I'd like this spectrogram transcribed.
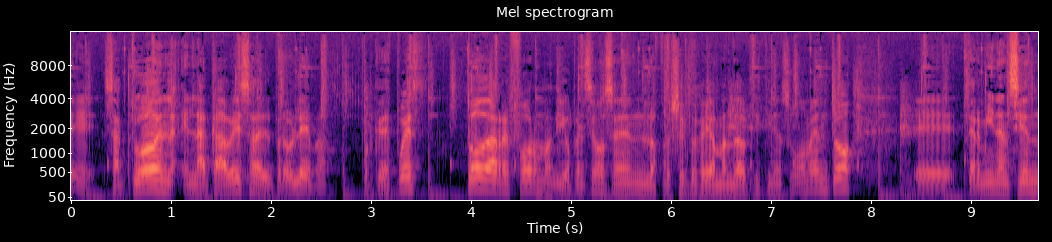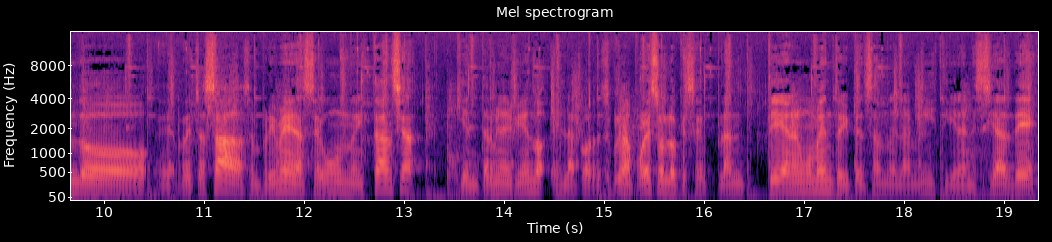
eh, se actuó en la, cabeza del problema. Porque después, toda reforma, digo, pensemos en los proyectos que había mandado Cristina en su momento, eh, terminan siendo eh, rechazadas en primera, segunda instancia. Quien termina definiendo es la Corte Suprema. Exacto. Por eso es lo que se plantea en algún momento y pensando en la mística y en la necesidad de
